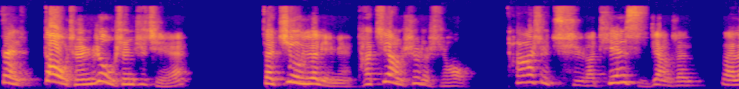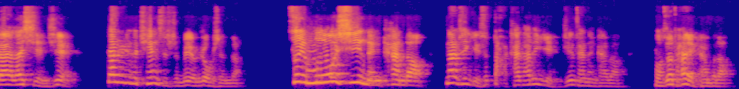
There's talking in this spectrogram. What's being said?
在道成肉身之前，在旧约里面他降世的时候，他是取了天使降生来来来显现，但是这个天使是没有肉身的，所以摩西能看到，那是也是打开他的眼睛才能看到，否则他也看不到。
